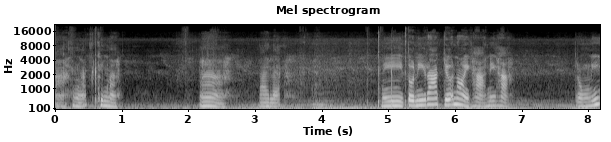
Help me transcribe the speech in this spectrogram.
อะงัดขึ้นมา อ่า ได้แล้ว นี่ตัวนี้รากเยอะหน่อยค่ะนี่ค่ะ ตรงนี้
